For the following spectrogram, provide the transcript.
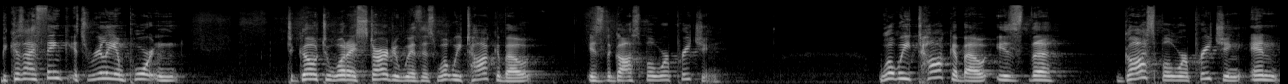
Because I think it's really important to go to what I started with is what we talk about is the gospel we're preaching. What we talk about is the gospel we're preaching. And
